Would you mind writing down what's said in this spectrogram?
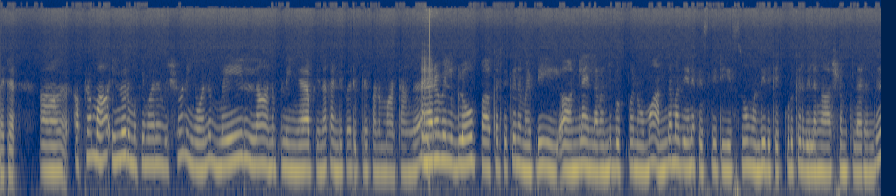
பெட்டர் அப்புறமா இன்னொரு முக்கியமான விஷயம் நீங்கள் வந்து மெயிலெலாம் அனுப்புனீங்க அப்படின்னா கண்டிப்பாக ரிப்ளை பண்ண மாட்டாங்க. ஏரோவில் க்ளோப் பார்க்குறதுக்கு நம்ம எப்படி ஆன்லைனில் வந்து புக் பண்ணுவோமோ அந்த மாதிரியான ஃபெசிலிட்டிஸும் வந்து இதுக்கு கொடுக்குறது இல்லைங்க ஆசிரமத்துலேருந்து.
